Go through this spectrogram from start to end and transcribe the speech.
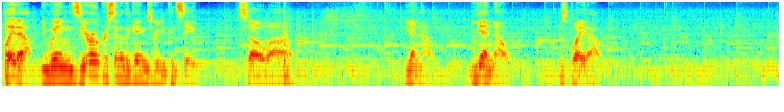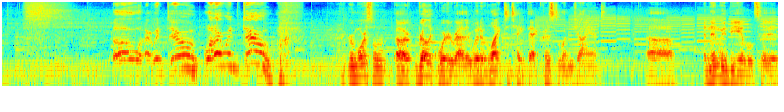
Play it out. You win 0% of the games where you concede. So, uh... Yeah, no. Yeah, no. Just play it out. Oh, what I would do! What I would do! Remorseful, uh, Relic Warder, rather, would have liked to take that Crystalline Giant. Uh, and then we'd be able to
